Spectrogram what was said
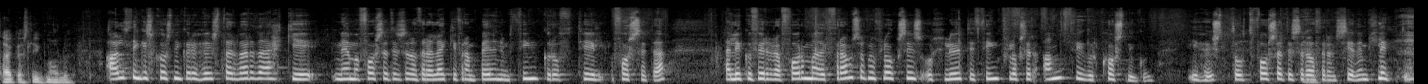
taka slík málu. Alþingiskostningar í haustar verða ekki nema fórsetisar á þeirra að leggja fram beðinum þingrof til fórseta. Það líkur fyrir að formaður framsóknarflokksins og hluti þingflokks er andvígur kostningum í haust þótt fórsetisar á þeirra sé þeim hlindu.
